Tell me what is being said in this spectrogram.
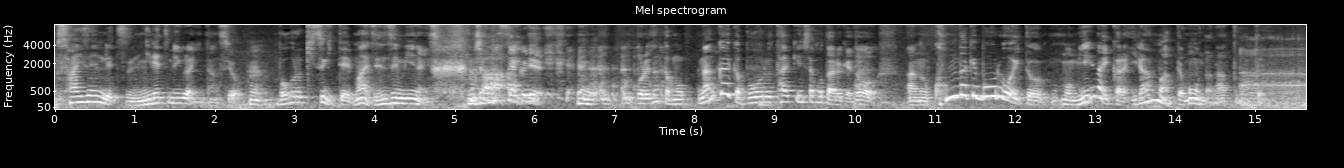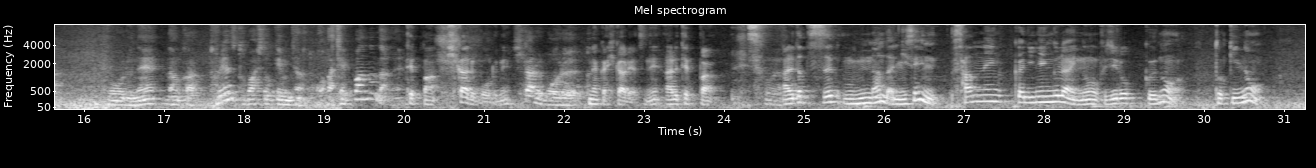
最前列2列目ぐらいにいたんですよ、ん。ボール来すぎて前全然見えないんですよ。邪魔すぎて。もう俺なんかもう何回かボール体験したことあるけど、あのこんだけボール多いともう見えないからいらんわって思うんだなと思って。あボールね。なんかとりあえず飛ばしとけみたいなとこ。あ鉄板なんだね。鉄板。光るボールね。光るボール。なんか光るやつね。あれ鉄板。そうあれだってすんなんだ2003年か2年ぐらいのフジロックの時の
